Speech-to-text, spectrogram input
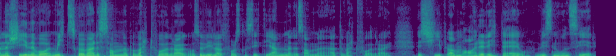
energinivået mitt skal jo være det samme på hvert foredrag, og så vil jeg at folk skal sitte igjen med det samme etter hvert foredrag. Det kjipe av marerittet er jo hvis noen sier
